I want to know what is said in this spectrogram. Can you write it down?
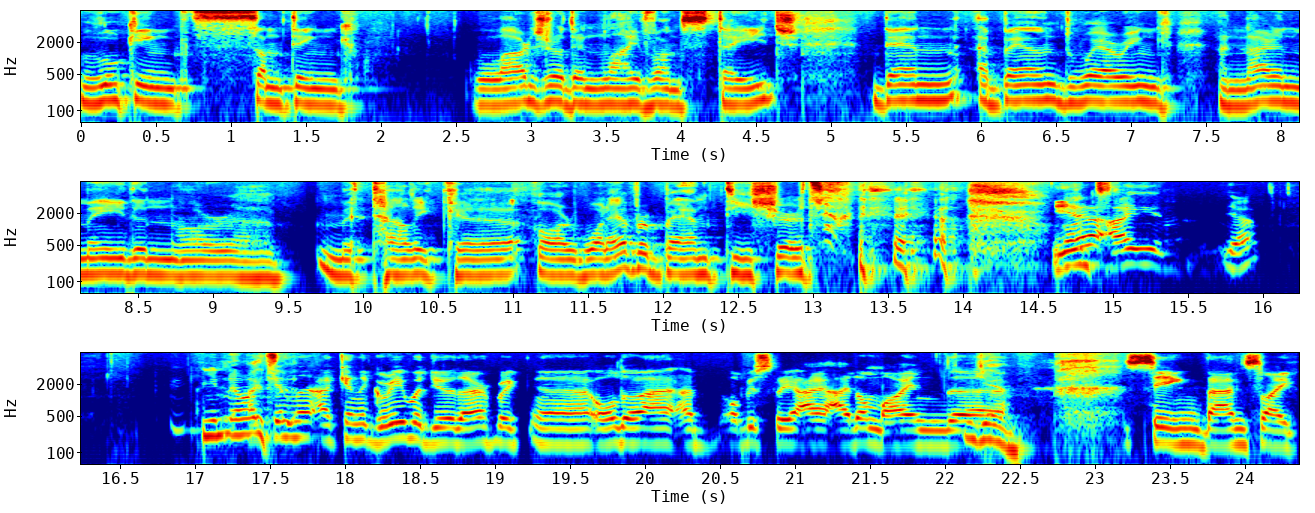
looking something larger than live on stage than a band wearing an Iron Maiden or a Metallica or whatever band T-shirt. yeah, I yeah. You know, I can I can agree with you there, but uh, although I, I, obviously I, I don't mind uh, yeah. seeing bands like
